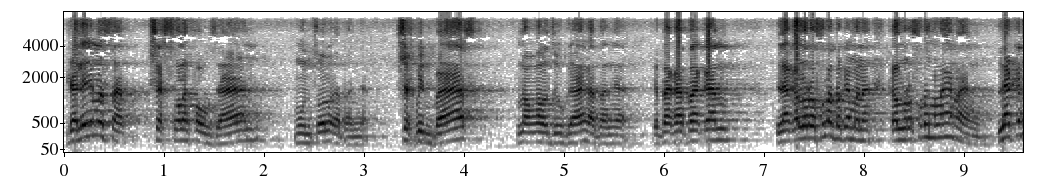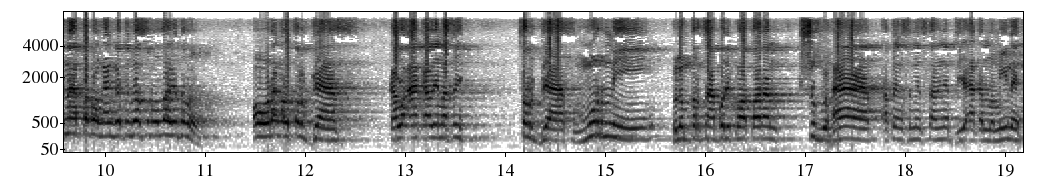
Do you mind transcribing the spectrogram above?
Dalilnya Ustaz, Syekh Saleh Fauzan muncul katanya. Syekh bin Bas nongol juga katanya. Kita katakan, lah kalau Rasulullah bagaimana? Kalau Rasulullah melarang. Lah kenapa kok Rasulullah itu loh? Orang kalau cerdas, kalau akalnya masih cerdas, murni, belum tercampur di kotoran syubhat atau yang semisalnya dia akan memilih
